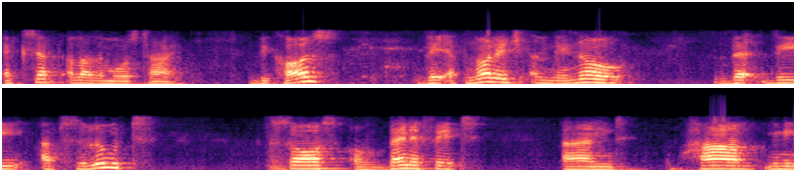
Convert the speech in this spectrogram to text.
except Allah the Most High. Because they acknowledge and they know that the absolute source of benefit and harm, meaning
